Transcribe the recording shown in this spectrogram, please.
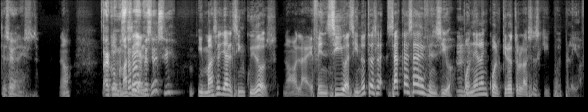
Te soy honesto, ¿no? Ah, como está la sí. Y más allá del 5 y 2, ¿no? La defensiva, si no te saca esa defensiva, ponela en cualquier otro lado, ese equipo de playoff.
